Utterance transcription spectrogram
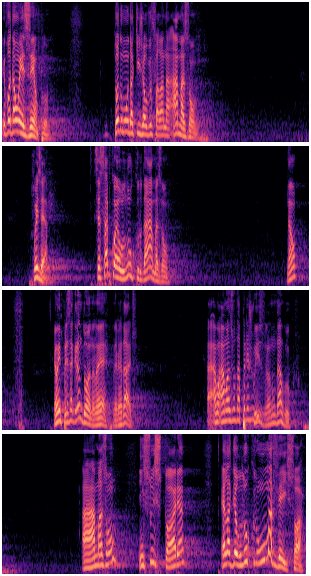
Eu vou dar um exemplo. Todo mundo aqui já ouviu falar na Amazon? Pois é. Você sabe qual é o lucro da Amazon? Não? É uma empresa grandona, não é? Não é verdade? A Amazon dá prejuízo, ela não dá lucro. A Amazon, em sua história, ela deu lucro uma vez só.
